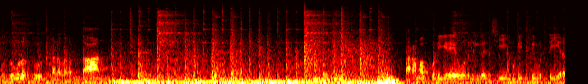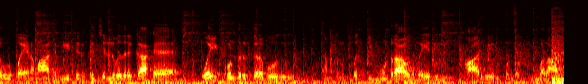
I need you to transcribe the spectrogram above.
முதுகுளத்தூர் கலவரம்தான். பரமக்குடியிலே ஒரு நிகழ்ச்சியை முடித்துவிட்டு இரவு பயணமாக வீட்டிற்கு செல்லுவதற்காக போய்க் கொண்டிருக்கிற போது தனது முப்பத்தி மூன்றாவது வயதில் ஆர்வேர் கொண்ட கும்பலால்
